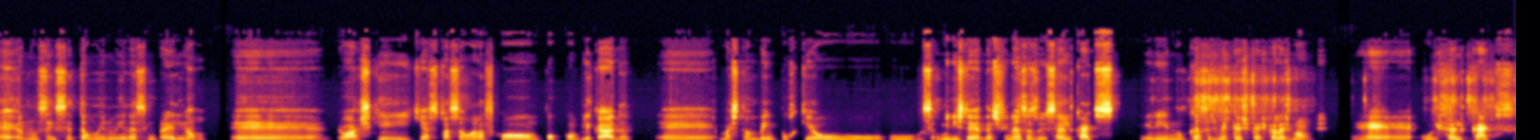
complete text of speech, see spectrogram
É, eu não sei se é tão win-win assim para ele, não. É, eu acho que, que a situação ela ficou um pouco complicada, é, mas também porque o, o, o, ministro das Finanças, o Israel Katz, ele não cansa de meter os pés pelas mãos. É, o Israel Katz,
